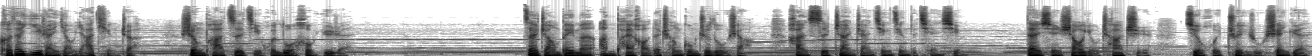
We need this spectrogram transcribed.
可他依然咬牙挺着，生怕自己会落后于人。在长辈们安排好的成功之路上，汉斯战战兢兢地前行，担心稍有差池就会坠入深渊。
